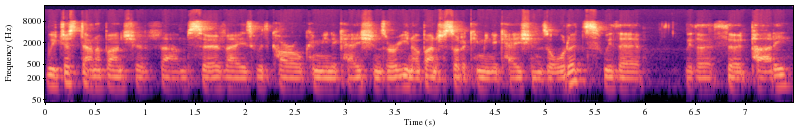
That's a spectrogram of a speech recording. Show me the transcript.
we've just done a bunch of um, surveys with Coral Communications, or you know, a bunch of sort of communications audits with a with a third party,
